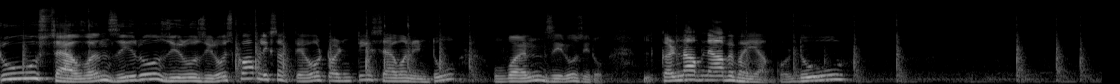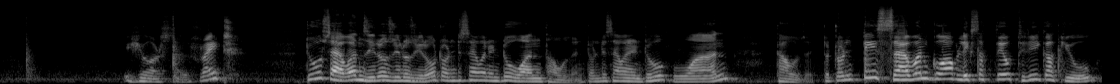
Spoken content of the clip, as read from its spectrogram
Two seven zero zero zero इसको आप लिख सकते हो twenty seven into one zero zero करना अपने आप है भाई आपको। Do yourself right two seven zero zero zero twenty seven into one thousand twenty seven into one thousand तो ट्वेंटी सेवन को आप लिख सकते हो थ्री का क्यूब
